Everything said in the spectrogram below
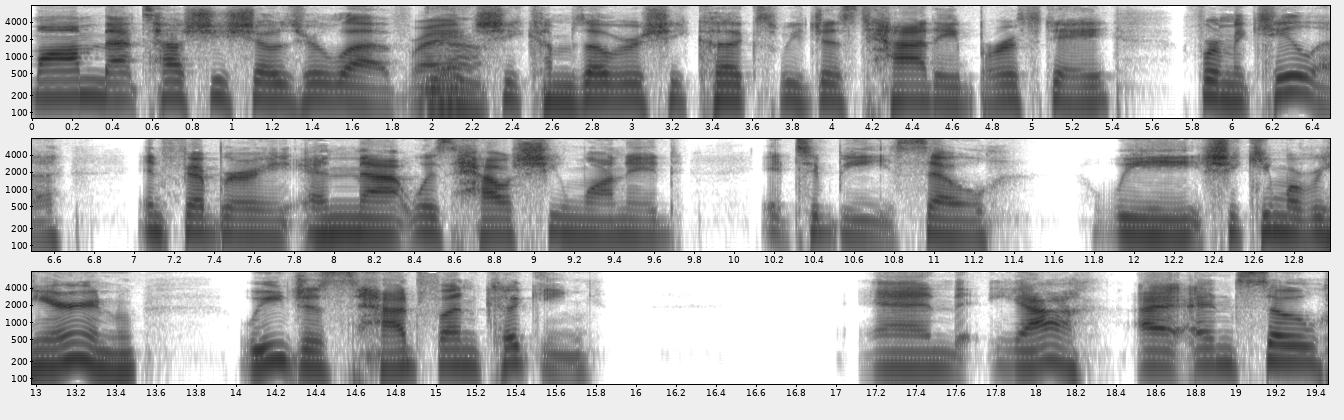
Mom, that's how she shows her love, right? Yeah. She comes over, she cooks. We just had a birthday for Michaela in February, and that was how she wanted it to be. So we she came over here and we just had fun cooking. And yeah, I and so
